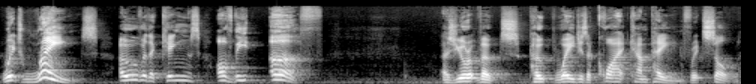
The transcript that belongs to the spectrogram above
which reigns over the kings of the earth. As Europe votes, Pope wages a quiet campaign for its soul.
